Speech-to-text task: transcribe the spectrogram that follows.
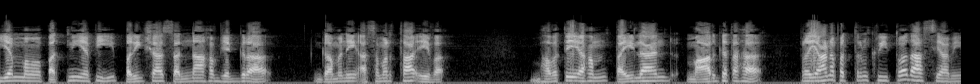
इयं मम पत्नी अपि परीक्षासन्नाः व्यग्रा गमने असमर्था एव भवते अहं तैलाण्ड् मार्गतः प्रयाणपत्रं क्रीत्वा दास्यामि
